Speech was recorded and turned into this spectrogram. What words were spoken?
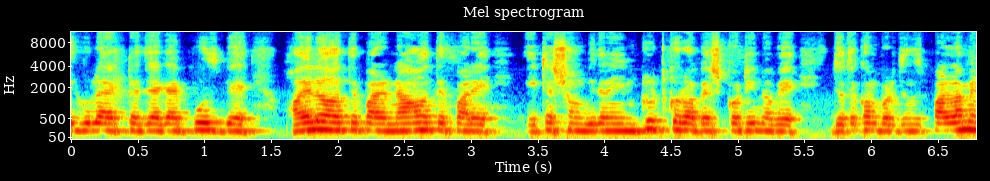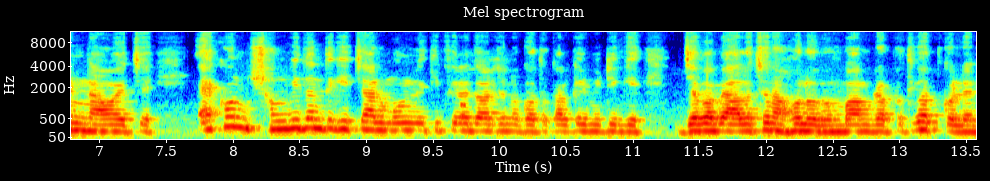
এগুলো একটা জায়গায় পৌঁছবে হয়লো হতে পারে না হতে পারে, এটা সংবিধানে ইনক্লুড করা বেশ কঠিন হবে, যতক্ষণ পর্যন্ত পার্লামেন্ট না হয়েছে। এখন সংবিধান থেকে চার মূলনীতি ফেলে দেওয়ার জন্য গতকালকের মিটিংয়ে যেভাবে আলোচনা হলো এবং আমরা প্রতিবাদ করলেন,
